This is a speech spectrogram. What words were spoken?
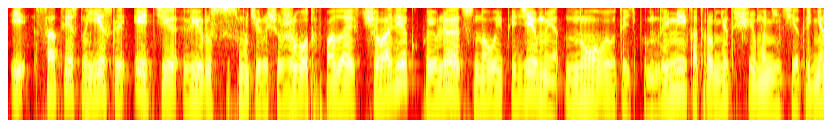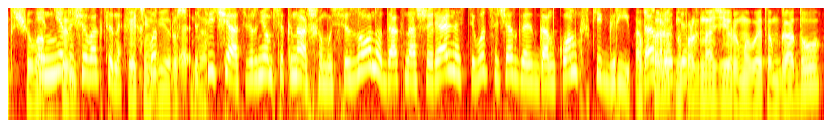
И, соответственно, если эти вирусы с мутирующих животных попадают к человеку, появляются новые эпидемии, новые вот эти пандемии, которым нет еще иммунитета, нет еще вакцины. И нет еще вакцины. К этим вот вирусам. Да. Сейчас вернемся к нашему сезону, да, к нашей реальности. Вот сейчас, говорят, гонконгский грипп. Абсолютно да, вроде... прогнозируемый в этом году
